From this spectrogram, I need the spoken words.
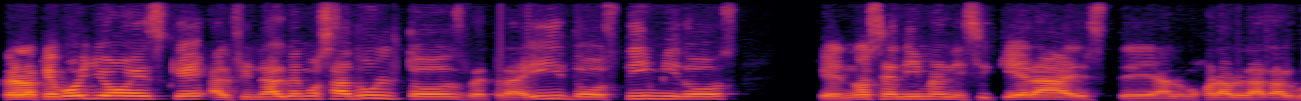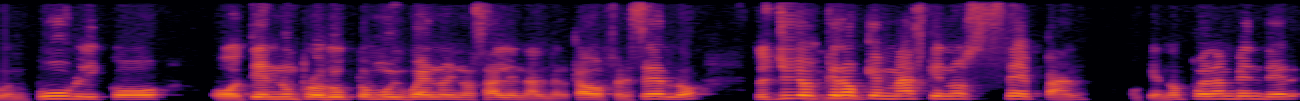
Pero lo que voy yo es que al final vemos adultos retraídos, tímidos, que no se animan ni siquiera este, a lo mejor a hablar algo en público o tienen un producto muy bueno y no salen al mercado a ofrecerlo. Entonces yo creo que más que no sepan o que no puedan vender,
